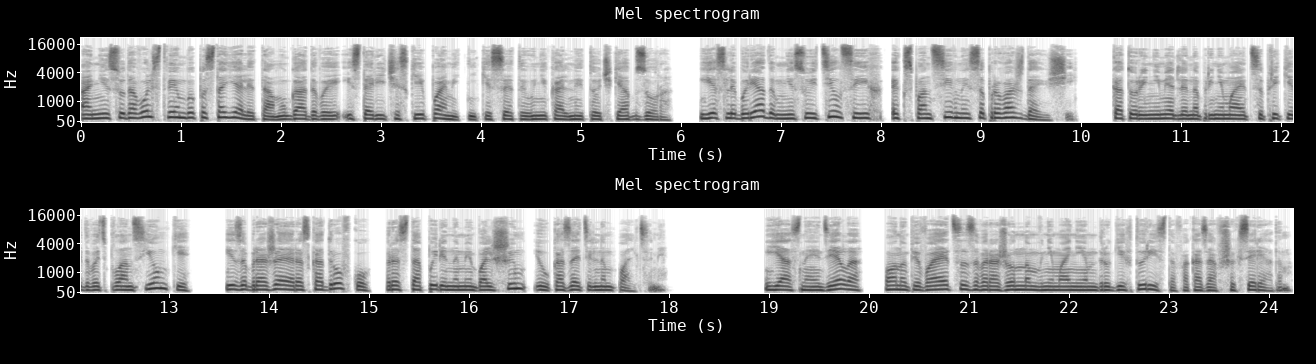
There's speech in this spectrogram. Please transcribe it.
Они с удовольствием бы постояли там, угадывая исторические памятники с этой уникальной точки обзора, если бы рядом не суетился их экспансивный сопровождающий, который немедленно принимается прикидывать план съемки, изображая раскадровку растопыренными большим и указательным пальцами. Ясное дело, он упивается завороженным вниманием других туристов, оказавшихся рядом,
